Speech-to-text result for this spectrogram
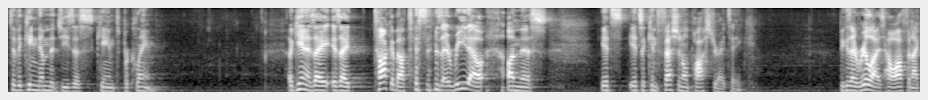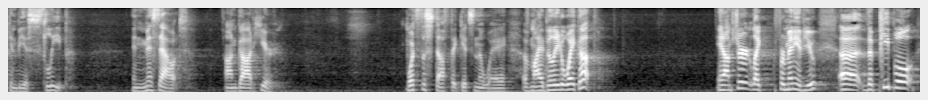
to the kingdom that Jesus came to proclaim. Again, as I, as I talk about this and as I read out on this, it's, it's a confessional posture I take because I realize how often I can be asleep and miss out on God here. What's the stuff that gets in the way of my ability to wake up? And I'm sure, like for many of you, uh, the people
